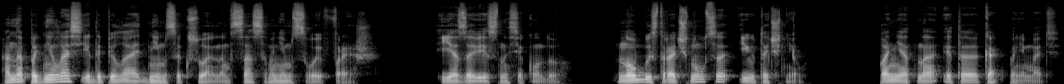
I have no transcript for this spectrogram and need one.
Она поднялась и допила одним сексуальным всасыванием свой фреш. Я завис на секунду, но быстро очнулся и уточнил. Понятно, это как понимать?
